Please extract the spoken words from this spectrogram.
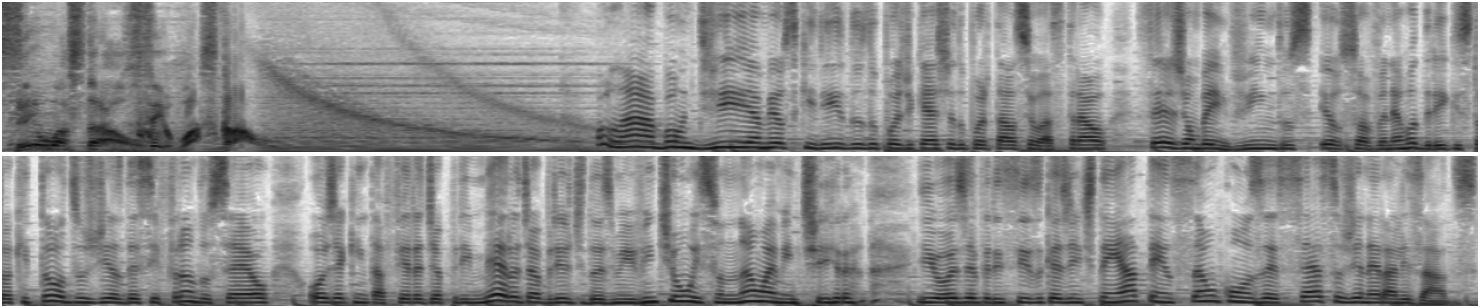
Seu astral. Seu astral. Olá, bom dia, meus queridos do podcast do Portal Seu Astral. Sejam bem-vindos. Eu sou a Vânia Rodrigues, estou aqui todos os dias decifrando o céu. Hoje é quinta-feira, dia 1 de abril de 2021, isso não é mentira. E hoje é preciso que a gente tenha atenção com os excessos generalizados.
